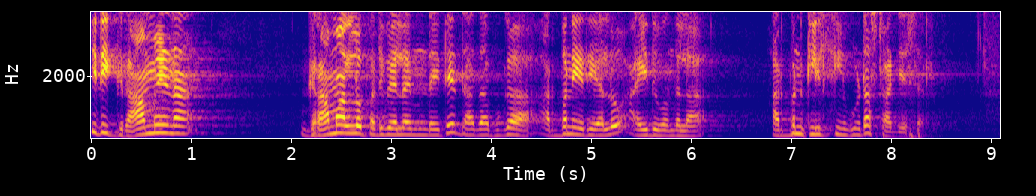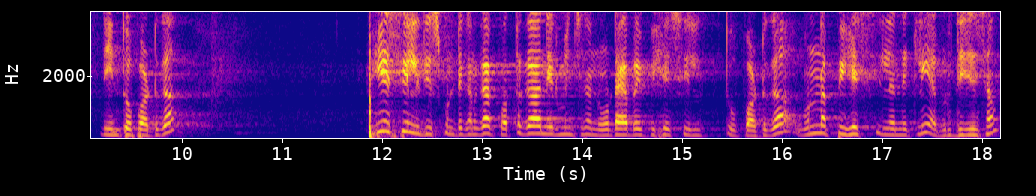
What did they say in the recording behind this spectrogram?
ఇది గ్రామీణ గ్రామాల్లో పదివేల మంది అయితే దాదాపుగా అర్బన్ ఏరియాలో ఐదు వందల అర్బన్ క్లినిక్లను కూడా స్టార్ట్ చేశారు. దీంతో పాటుగా పిహెచ్సిల్ని తీసుకుంటే కనుక కొత్తగా నిర్మించిన నూట యాభై పిహెచ్సిలతో పాటుగా ఉన్న పిహెచ్సిలన్నింటినీ అభివృద్ధి చేశాం.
